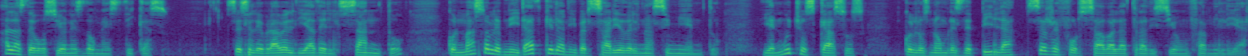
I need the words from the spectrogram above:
a las devociones domésticas. Se celebraba el Día del Santo con más solemnidad que el aniversario del nacimiento, y en muchos casos, con los nombres de pila se reforzaba la tradición familiar.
